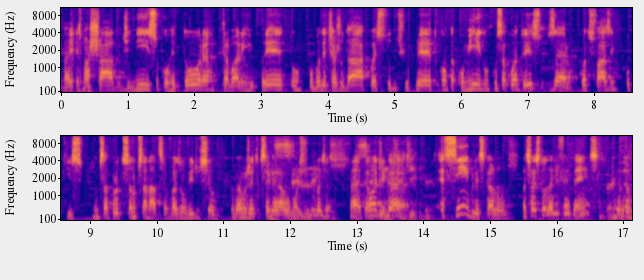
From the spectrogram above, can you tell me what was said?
Laís Machado, Diniz, sou corretora, trabalho em Rio Preto, vou poder te ajudar, conheço tudo de Rio Preto, conta comigo. Custa quanto isso? Zero. Quantos fazem? Pouquíssimo. Não precisa produção, não precisa nada, você faz um vídeo seu. Do mesmo jeito que você grava um monte de coisa. É, então a dica é, dica é simples, Carlos, mas faz toda a diferença, é. entendeu?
